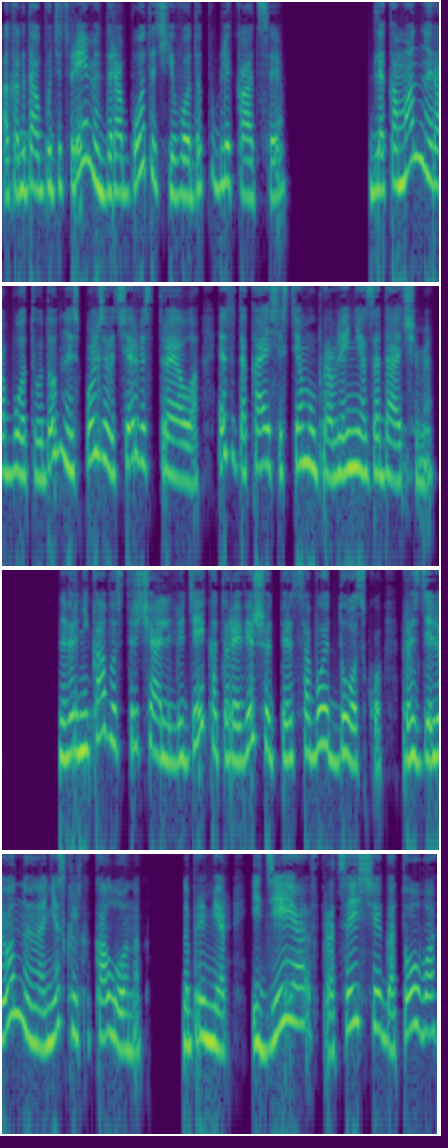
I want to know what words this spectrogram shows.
а когда будет время, доработать его до публикации. Для командной работы удобно использовать сервис Trello. Это такая система управления задачами. Наверняка вы встречали людей, которые вешают перед собой доску, разделенную на несколько колонок. Например, идея в процессе, готова,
